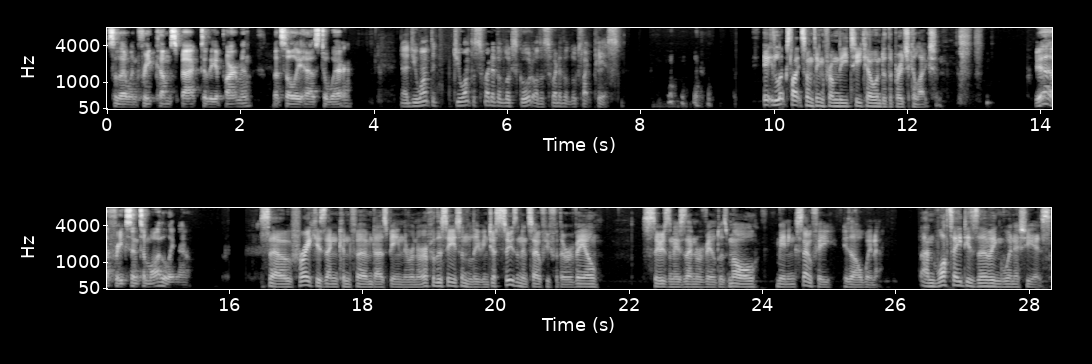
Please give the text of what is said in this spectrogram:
So that when Freek comes back to the apartment, that's all he has to wear. Now, do you want the do you want the sweater that looks good or the sweater that looks like piss? it looks like something from the Tico Under the Bridge collection. yeah, Freek's into modeling now. So Freek is then confirmed as being the runner-up of the season, leaving just Susan and Sophie for the reveal. Susan is then revealed as Mole, meaning Sophie is our winner. And what a deserving winner she is.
